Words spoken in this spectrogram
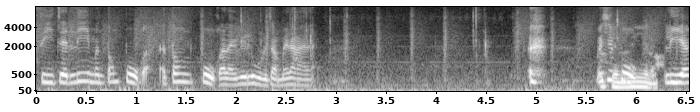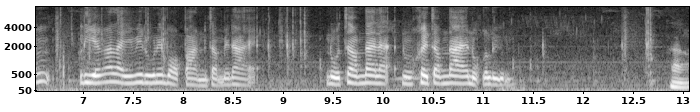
ซีเจลลี่มันต้องปลูกอะต้องปลูกอะไรไม่รู้หนูจำไม่ได้แล้วไม่ใช่ปลูกเจนนี่เหรอเลี้ยงเลี้ยงอะไรไม่รู้ในบ่อปลาหนูจำไม่ได้อะหนูจำได้แล้วหนูเคยจำได้หนูก็ลืม อ้าว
